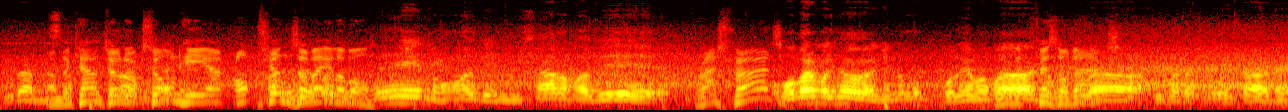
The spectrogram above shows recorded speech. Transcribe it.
পুরা And the মিশা- counter না, looks on মিশা- here. Options মিশা- available. এ, নহয় বে, মিশা নহয় বে। Rashford. হ'ব পাৰে মই খাব কিন্তু মোক ক'লে বাবা Well, it একদম fizzled পুৰা out. আশীৰ্বাদ আছে সেইকাৰণে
